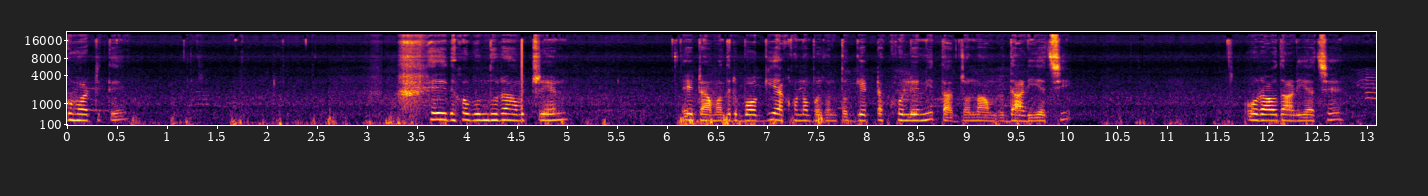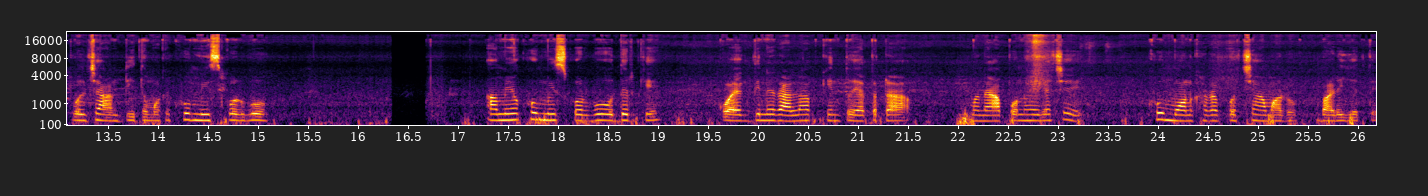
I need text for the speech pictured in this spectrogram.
গুয়াহাটিতে। এই দেখো বন্ধুরা আমার ট্রেন এটা আমাদের বগি, এখনও পর্যন্ত গেটটা খোলেনি, তার জন্য আমরা দাঁড়িয়েছি ওরাও দাঁড়িয়ে আছে, বলছে, আন্টি, তোমাকে খুব মিস করব। আমিও খুব মিস করব ওদেরকে। কয়েকদিনের আলাপ, কিন্তু এতটা মানে আপন হয়ে গেছে, খুব মন খারাপ করছে আমারও বাড়ি যেতে।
